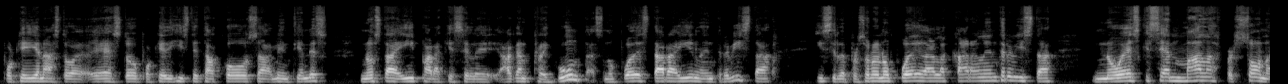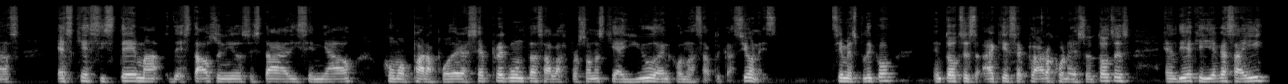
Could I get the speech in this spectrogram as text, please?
¿Por qué llenaste esto? ¿Por qué dijiste tal cosa? ¿Me entiendes? No está ahí para que se le hagan preguntas, no puede estar ahí en la entrevista y si la persona no puede dar la cara en la entrevista, no es que sean malas personas, es que el sistema de Estados Unidos está diseñado como para poder hacer preguntas a las personas que ayudan con las aplicaciones. ¿Sí me explico? Entonces hay que ser claro con eso. Entonces, el día que llegas ahí,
